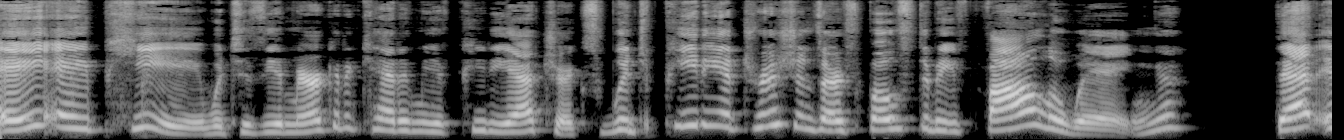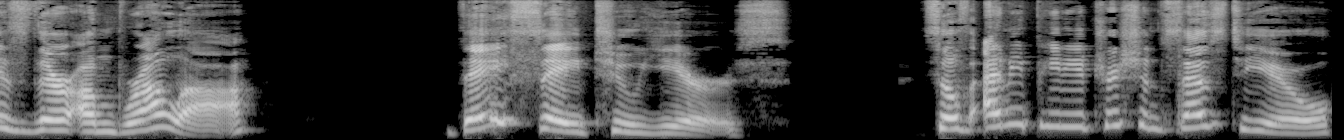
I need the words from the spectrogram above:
AAP which is the American Academy of Pediatrics which pediatricians are supposed to be following that is their umbrella they say 2 years so if any pediatrician says to you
